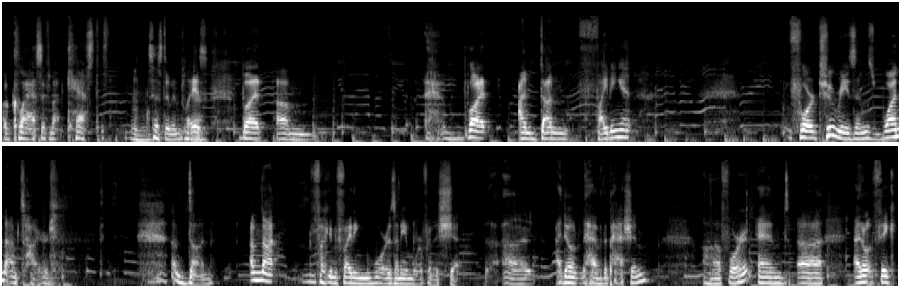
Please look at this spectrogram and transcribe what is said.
a class, if not caste system in place. But um, but I'm done fighting it for two reasons. One, I'm tired. I'm done. I'm not fucking fighting wars anymore for this shit. Uh, I don't have the passion uh, for it, and uh, I don't think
